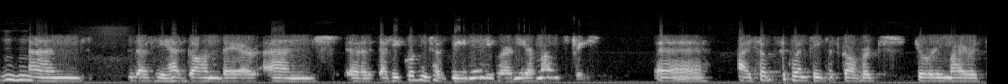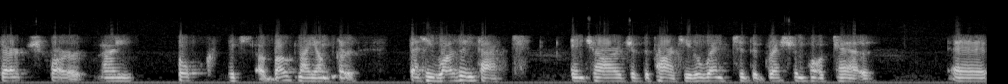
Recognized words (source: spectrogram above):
mm-hmm. and that he had gone there and uh, that he couldn't have been anywhere near Mount Street. Uh, I subsequently discovered during my research for my book which, about my uncle that he was in fact in charge of the party who went to the Gresham Hotel uh,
